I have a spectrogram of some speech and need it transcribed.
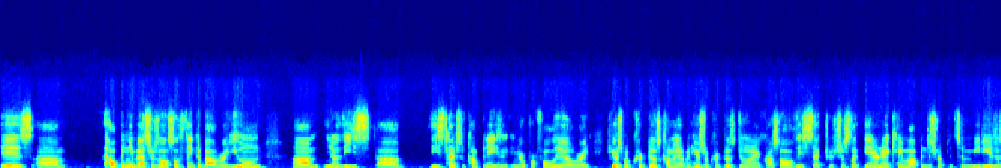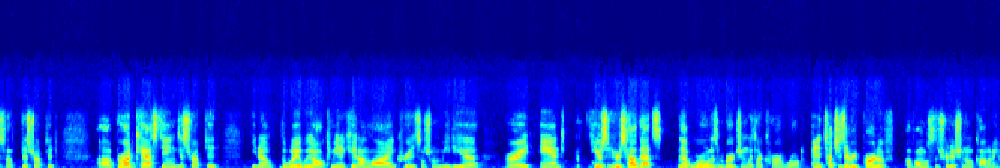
is um, helping investors also think about right you own um, you know these uh, these types of companies in, in, your portfolio right? Here's what crypto's coming up and here's what crypto's doing across all of these sectors. Just like the internet came up and disrupted some media disrupted uh, broadcasting disrupted you know the way we all communicate online created social media right? And here's here's how that's that world is merging with our current world. And it touches every part of of almost the traditional economy.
